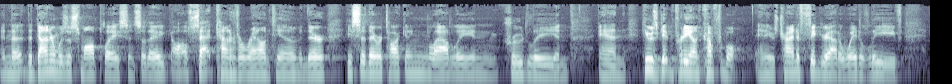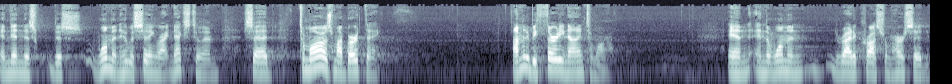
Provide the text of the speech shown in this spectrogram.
And the, the diner was a small place, and so they all sat kind of around him. And there, he said they were talking loudly and crudely, and, and he was getting pretty uncomfortable. And he was trying to figure out a way to leave. And then this, this woman who was sitting right next to him said, Tomorrow's my birthday. I'm going to be 39 tomorrow. And, and the woman right across from her said,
